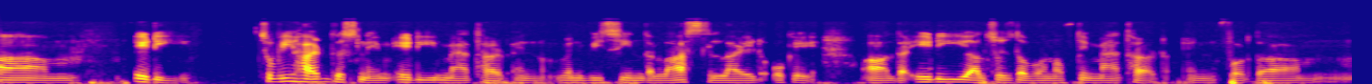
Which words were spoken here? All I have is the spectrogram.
um, ade so we had this name ade method and when we seen the last slide okay uh, the ade also is the one of the method and for the um,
